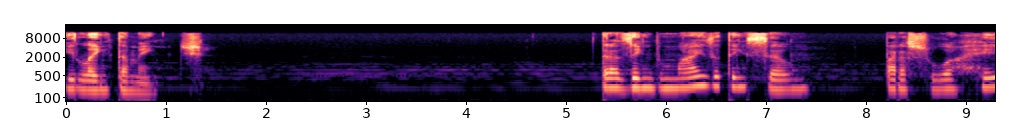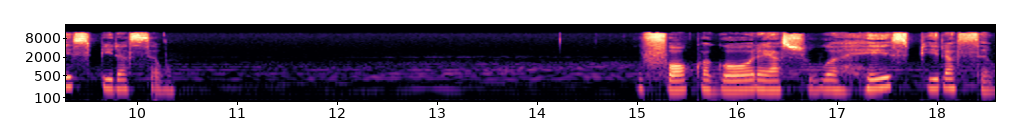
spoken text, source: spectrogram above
e lentamente, trazendo mais atenção para a sua respiração. O foco agora é a sua respiração.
